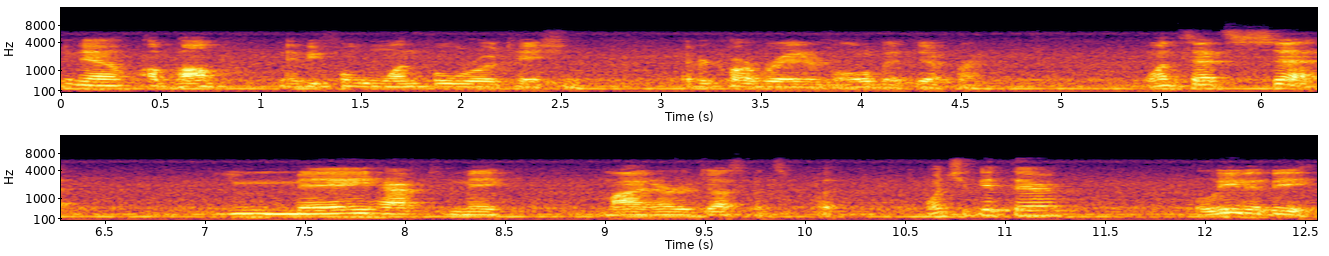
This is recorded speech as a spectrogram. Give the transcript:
you know, a bump, maybe full one full rotation. Every carburetor is a little bit different. Once that's set, you may have to make minor adjustments, but once you get there, leave it be.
